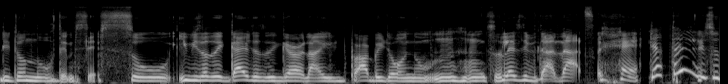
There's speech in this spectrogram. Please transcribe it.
they don't know themselves. So if it's a guy, if it's a girl, now you probably don't know. Mm-hmm. So let's leave it at that. There are 10 little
